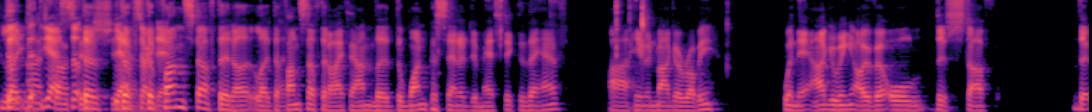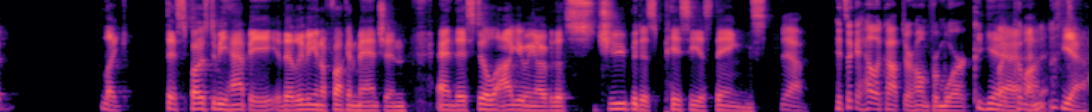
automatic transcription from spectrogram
the- the- yeah, so, the, yeah, sorry, the Dave. fun stuff that uh, like the fun stuff that I found the the one percent of domestic that they have, uh, him and Margot Robbie, when they're arguing over all this stuff that like they're supposed to be happy, they're living in a fucking mansion, and they're still arguing over the stupidest, pissiest things. Yeah. He took a helicopter home from work. Yeah, Like, come on. and- yeah.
